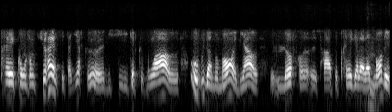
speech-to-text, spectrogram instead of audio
très conjoncturel, c'est-à-dire que d'ici quelques mois, au bout d'un moment, eh bien, l'offre euh, sera à peu près égale à la hmm. demande et,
